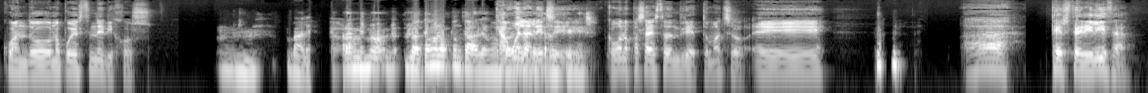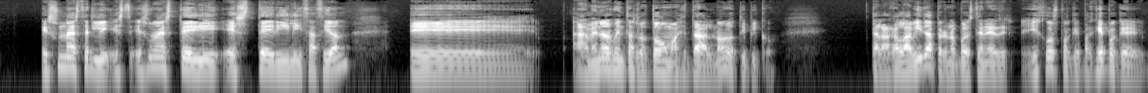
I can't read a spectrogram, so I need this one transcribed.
cuando no puedes tener hijos? Mm, vale, ahora mismo lo tengo en la punta de la lengua. Cago en la leche. ¿Cómo nos pasa esto en directo, macho? Eh... Ah, te esteriliza. Es una, esterili- es una esteri- esterilización. eh, Al menos mientras lo tomas y tal, ¿no? Lo típico. Te alarga la vida, pero no puedes tener hijos porque ¿para qué? Porque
